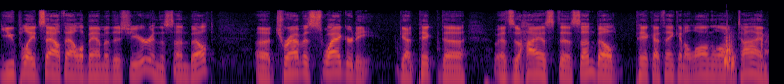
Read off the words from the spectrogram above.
you played South Alabama this year in the Sun Belt. Uh, Travis Swaggerty got picked uh, as the highest uh, Sun Belt pick, I think, in a long, long time.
